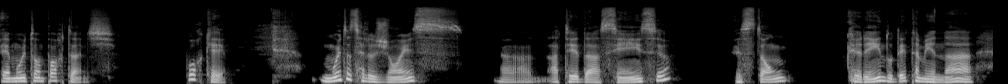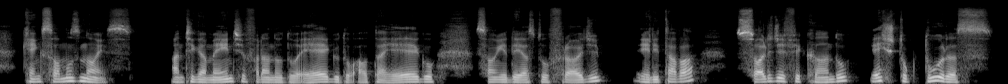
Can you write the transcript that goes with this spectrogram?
é muito importante. Por quê? Muitas religiões, uh, até da ciência, estão querendo determinar quem somos nós. Antigamente, falando do ego, do alto ego, são ideias do Freud, ele estava solidificando estruturas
